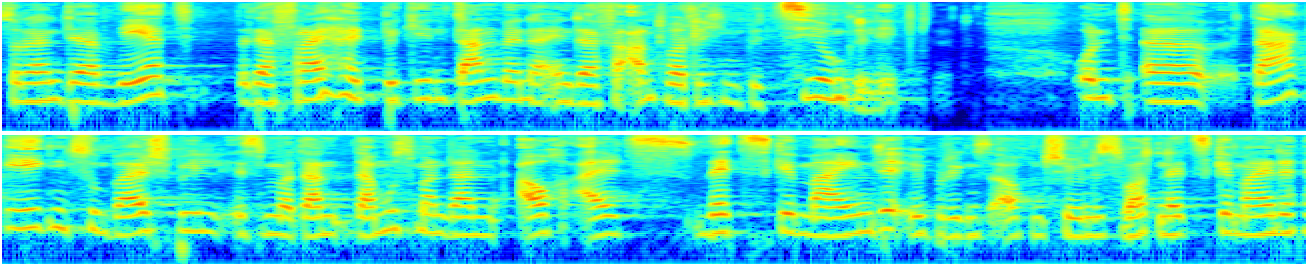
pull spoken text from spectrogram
sondern der Wert der Freiheit beginnt dann, wenn er in der verantwortlichen Beziehung gelebt. Und äh, dagegen zum Beispiel ist man dann, da muss man dann auch als Netzgemeinde, übrigens auch ein schönes Wort, Netzgemeinde,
